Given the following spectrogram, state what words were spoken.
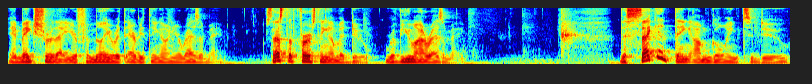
and make sure that you're familiar with everything on your resume. So that's the first thing I'm gonna do review my resume. The second thing I'm going to do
